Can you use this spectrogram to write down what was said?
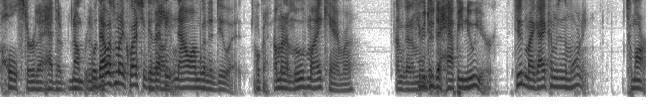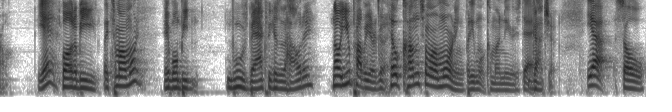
holster that had the number. Well, that was my question because I think Value. now I'm going to do it. okay. I'm going to move my camera. I'm going to You move could do it. the Happy New Year Dude, my guy comes in the morning. tomorrow. Yeah. Well, it'll be Like tomorrow morning. It won't be moved back because of the holiday. No, you probably are good. He'll come tomorrow morning, but he won't come on New Year's Day. Gotcha. Yeah. So,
